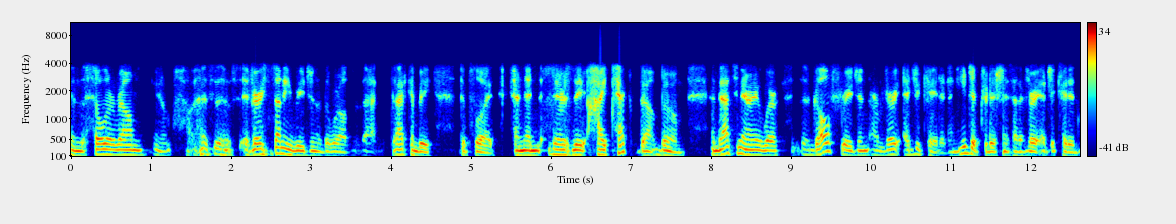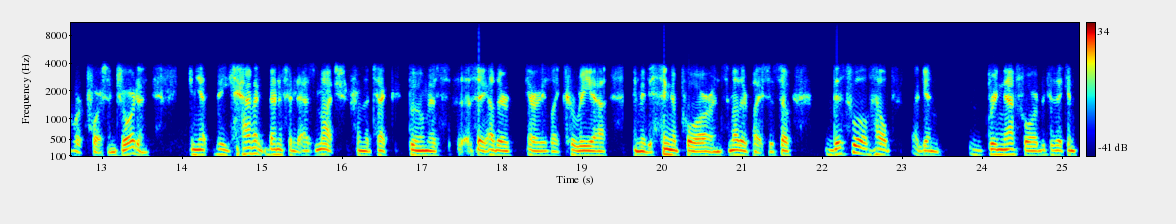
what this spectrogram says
in the solar realm, you know, it's a very sunny region of the world that, that can be deployed. And then there's the high tech boom. And that's an area where the Gulf region are very educated and Egypt traditionally has had a very educated workforce. In Jordan, and yet they haven't benefited as much from the tech boom as, say, other areas like Korea and maybe Singapore and some other places. So this will help, again, bring that forward because they can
